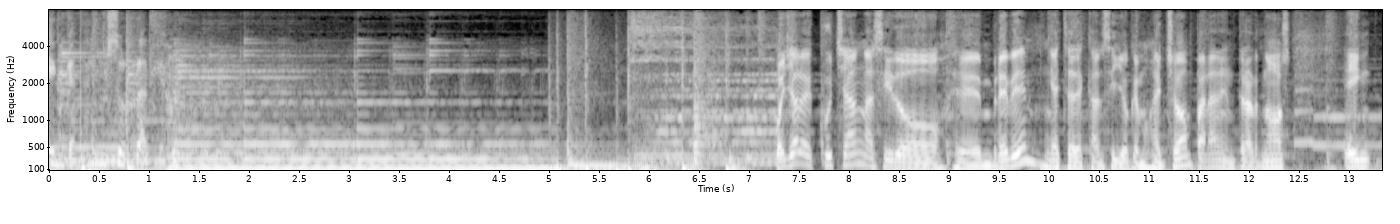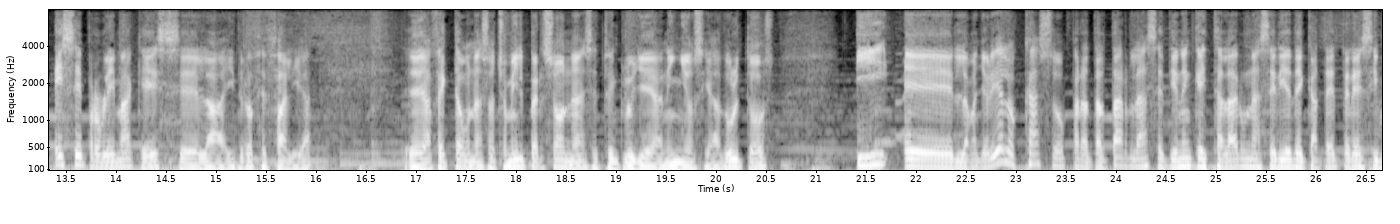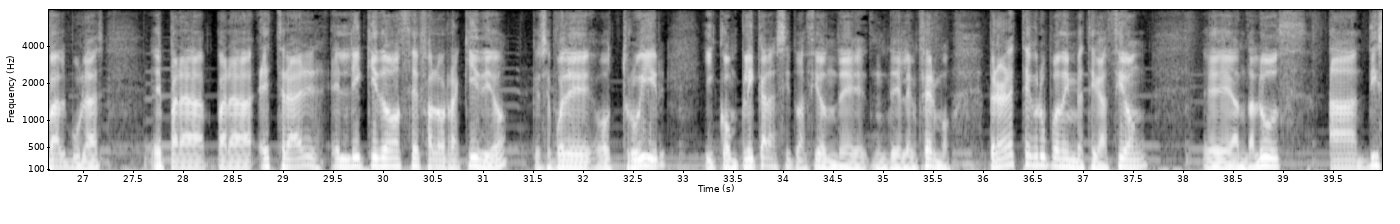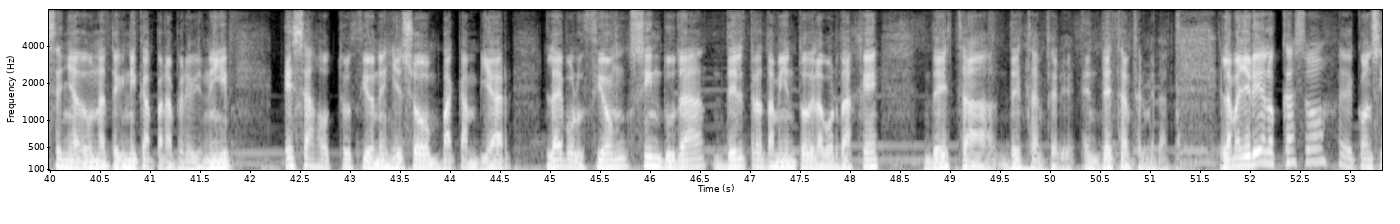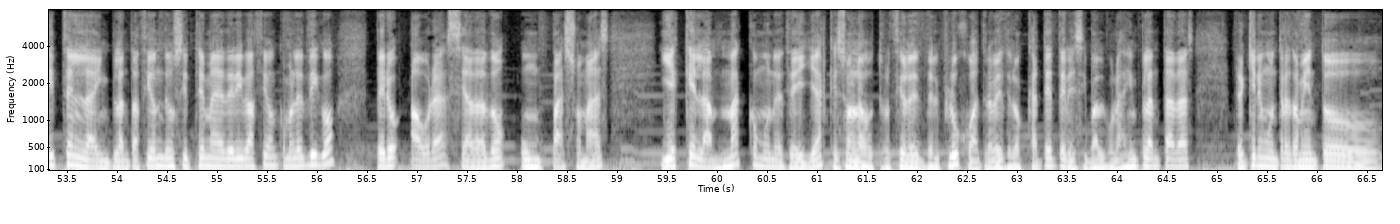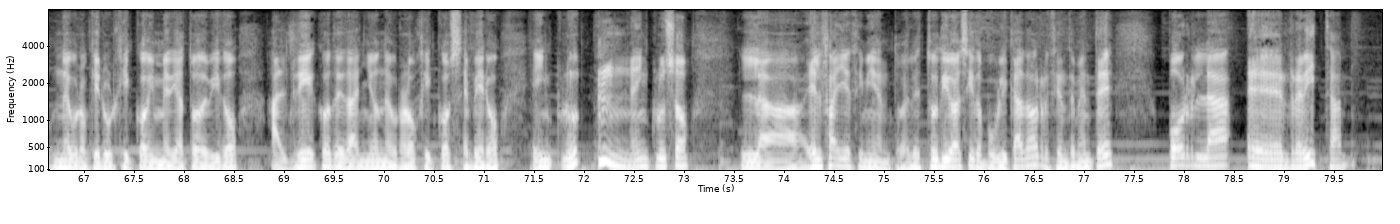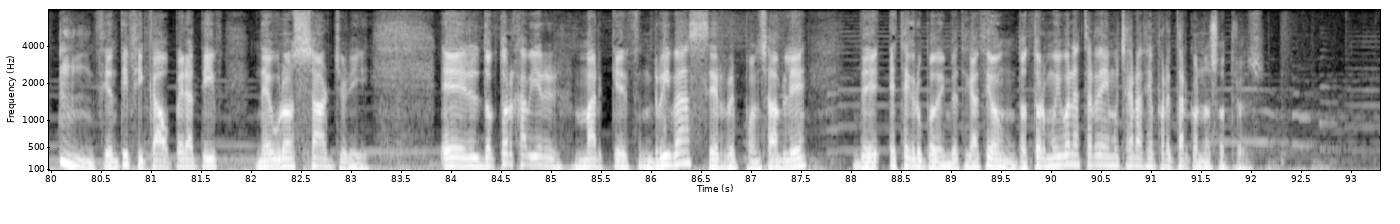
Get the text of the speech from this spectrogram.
en Canal Sur Radio. Pues ya lo escuchan, ha sido eh, breve este descansillo que hemos hecho para adentrarnos en ese problema que es eh, la hidrocefalia. Eh, afecta a unas 8.000 personas, esto incluye a niños y a adultos, y en la mayoría de los casos, para tratarla, se tienen que instalar una serie de catéteres y válvulas eh, para, extraer el líquido cefalorraquídeo, que se puede obstruir y complica la situación del enfermo. Pero ahora este grupo de investigación eh, andaluz ha diseñado una técnica para prevenir esas obstrucciones y eso va a cambiar la evolución sin duda del tratamiento del abordaje de esta, de esta, enfermedad. En la mayoría de los casos eh, consiste en la implantación de un sistema de derivación, como les digo, pero ahora se ha dado un paso más y es que las más comunes de ellas, que son las obstrucciones del flujo a través de los catéteres y válvulas implantadas, requieren un tratamiento neuroquirúrgico inmediato debido al riesgo de daño neurológico severo e, e incluso el fallecimiento. El estudio ha sido publicado recientemente por la eh, revista científica Operative Neurosurgery. El doctor Javier Márquez Rivas es responsable de este grupo de investigación. Doctor, muy buenas tardes y muchas gracias por estar con nosotros.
